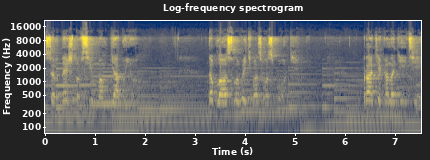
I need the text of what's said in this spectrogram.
Сердечно всім вам дякую. Да благословить вас Господь. Браття канадійці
